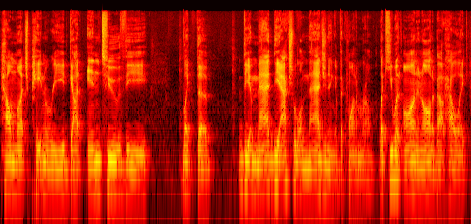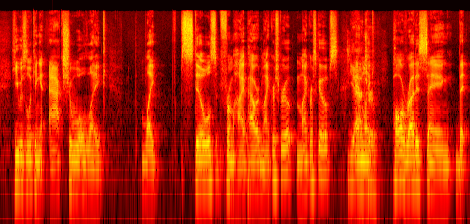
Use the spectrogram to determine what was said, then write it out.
how much Peyton Reed got into the like the the imag- the actual imagining of the quantum realm like he went on and on about how like he was looking at actual like like stills from high powered microscope microscopes Yeah, and like true. Paul Rudd is saying that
